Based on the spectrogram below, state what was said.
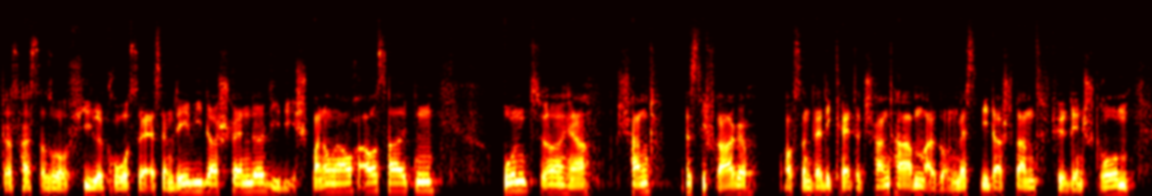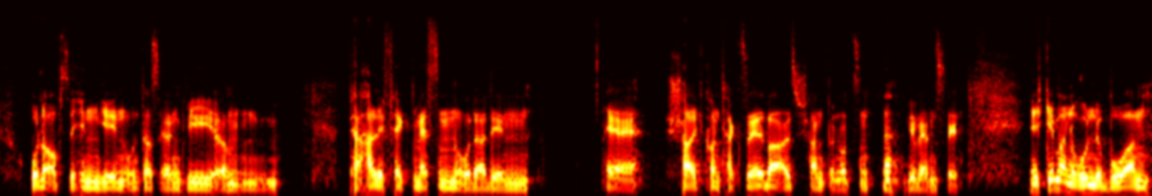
Das heißt also viele große SMD-Widerstände, die die Spannung auch aushalten. Und äh, ja, Shunt ist die Frage, ob sie einen Dedicated Shunt haben, also einen Messwiderstand für den Strom oder ob sie hingehen und das irgendwie ähm, per Hall-Effekt messen oder den äh, Schaltkontakt selber als Schand benutzen. Ja, wir werden es sehen. Ich gehe mal eine Runde bohren,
